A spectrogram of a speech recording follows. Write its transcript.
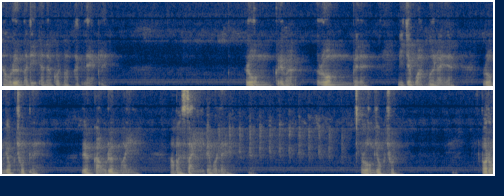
เอาเรื่องอดีตอนาคตมาอัดแหลกเลย รวมก็เรียกว่า รวมไปเลย มีจังหวะเมื่อไหร่เนี่ยรวมยกชุดเลย เรื่องเก่าเรื่องใหม่ เอามาใส่ไปหมดเลย รวมยกชุด เพราะรอ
